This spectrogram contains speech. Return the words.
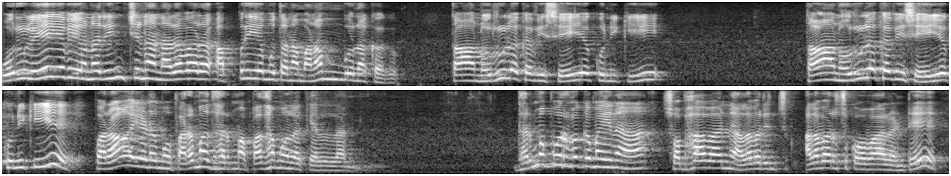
ఒరులేయవి అనరించిన నరవర అప్రియము తన మనంబునకగు. తానొరుల కవి సేయకునికి తానొరుల కవి సేయకునికియే పరాయణము పరమధర్మ పదములకెల్లన్. ధర్మపూర్వకమైన స్వభావాన్ని అలవరించు అలవరుచుకోవాలంటే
